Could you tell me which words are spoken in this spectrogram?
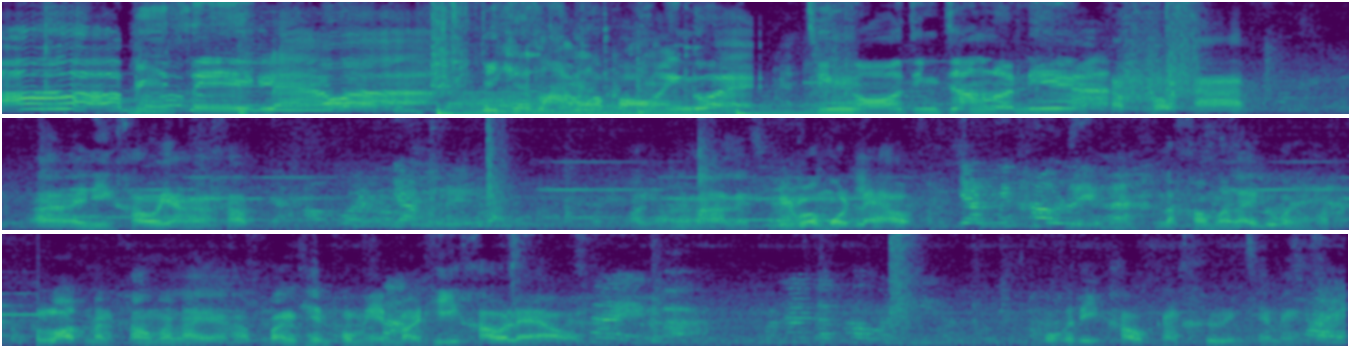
อ้าบีซีอีกแล้วอะ มีแค่สามกระป๋องเองด้วย จริงเหรอจริงจังเหรอเนี่ยครับโทษครับอ่าอันนี้เข้ายังอะครับยังเลยอ๋อยังไม่มาเลยหรือว่าหมดแล้ว ยังไม่เข้าเลยค่ะ แล้วเข้าเมื่อไหร่รู้ไหมครับล็อตมันเข้าเมื่อไหร่อะครับ บางเห็นผมเห็นบางที่เข้าแล้ว ใช่ค่ะมันน่าจะเข้าวันนี้นะปกติเข้ากลางคืนใช่ไหมครัใช่บ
